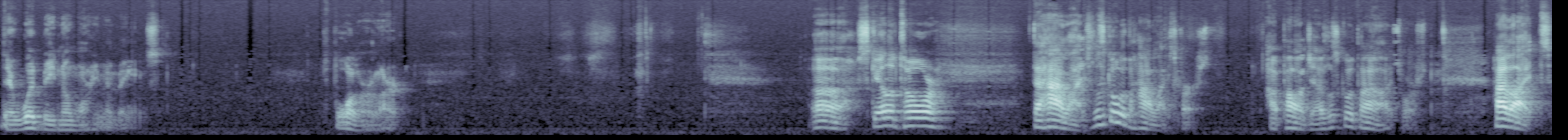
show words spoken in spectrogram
there would be no more human beings. Spoiler alert. Uh, Skeletor, the highlights. Let's go with the highlights first. I apologize. Let's go with the highlights first. Highlights.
